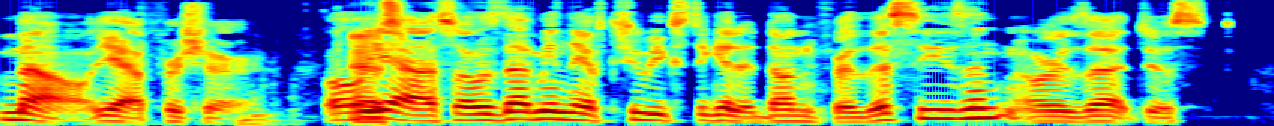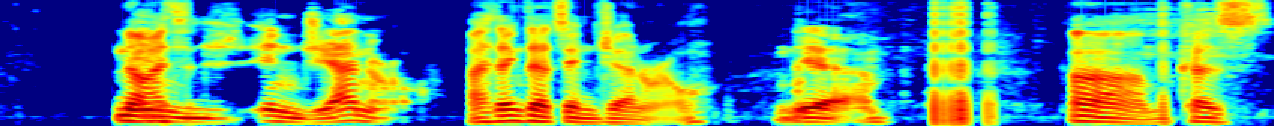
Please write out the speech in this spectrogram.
No, yeah, for sure. Oh As- yeah, so does that mean they have two weeks to get it done for this season, or is that just No, I, in, th- in general? I think that's in general. Yeah, Um, because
